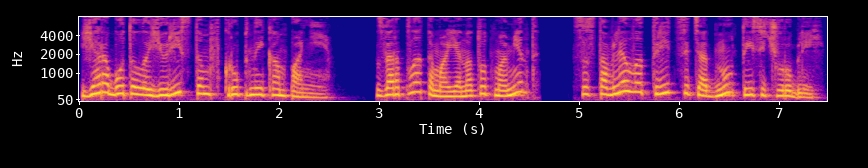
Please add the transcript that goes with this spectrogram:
Я работала юристом в крупной компании. Зарплата моя на тот момент составляла 31 тысячу рублей.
